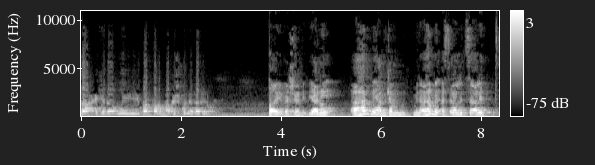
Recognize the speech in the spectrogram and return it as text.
صح كده وبرضه هنناقش كل ده دلوقتي. طيب يا شادي يعني أهم يعني كان من أهم الأسئلة اللي اتسألت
